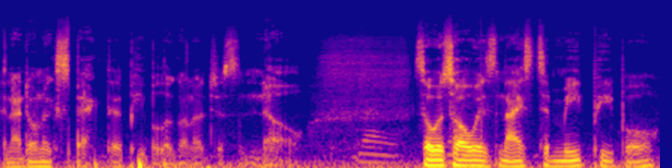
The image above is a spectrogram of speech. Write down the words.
and I don't expect that people are going to just know. Right. So it's always nice to meet people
